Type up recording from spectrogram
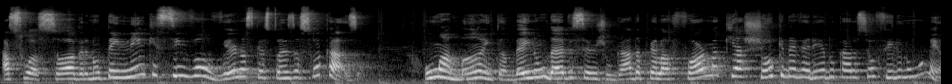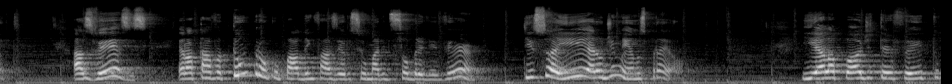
a sua sogra não tem nem que se envolver nas questões da sua casa. Uma mãe também não deve ser julgada pela forma que achou que deveria educar o seu filho no momento. Às vezes, ela estava tão preocupada em fazer o seu marido sobreviver que isso aí era o de menos para ela. E ela pode ter feito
